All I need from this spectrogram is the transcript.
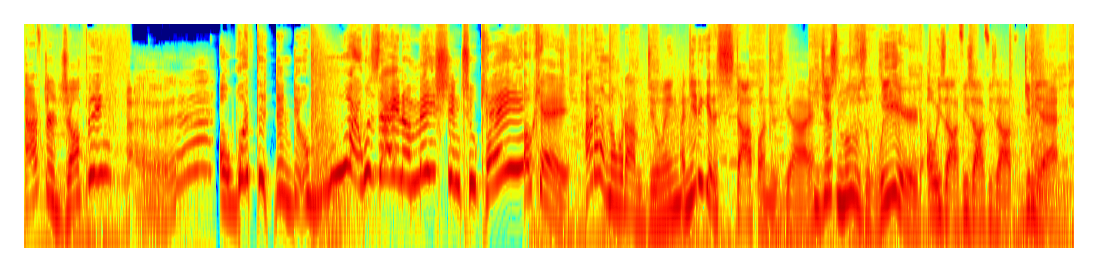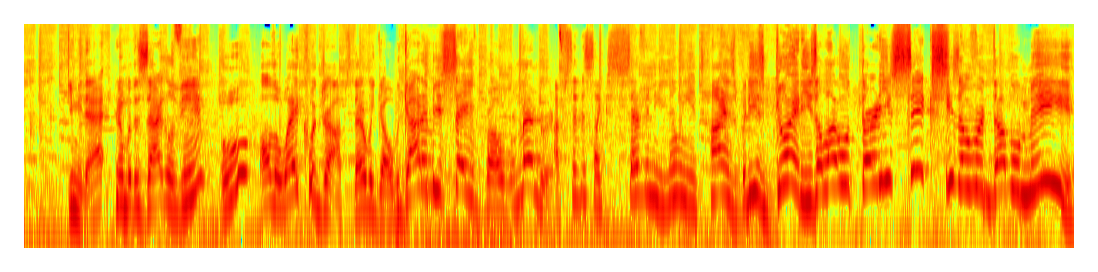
After jumping? Uh? Oh, what the? What was that animation, 2K? Okay, I don't know what I'm doing. I need to get a stop on this guy. He just moves weird. Oh, he's off, he's off, he's off. Give me that. Give me that. Hit him with a Zach LaVine. Ooh, all the way. Quick drops. There we go. We gotta be safe, bro. Remember, I've said this like 70 million times, but he's good. He's a level 36. He's over double me.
